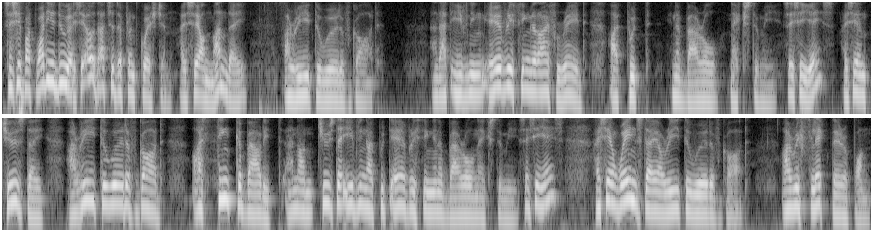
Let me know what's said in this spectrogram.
Sy sê, but what do you do? I say, oh, that's a different question. I say, on Monday, I read the Word of God. And that evening, everything that I've read, I put in a barrel next to me. So they say, Yes. I say, On Tuesday, I read the Word of God. I think about it. And on Tuesday evening, I put everything in a barrel next to me. So they say, Yes. I say, On Wednesday, I read the Word of God. I reflect thereupon.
